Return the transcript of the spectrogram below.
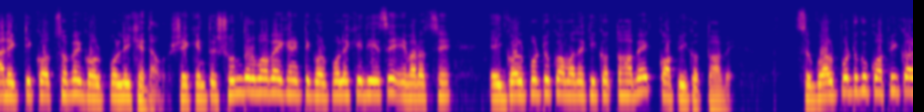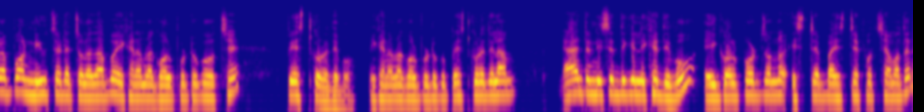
আর একটি কচ্ছপের গল্প লিখে দাও। সে কিন্তু সুন্দরভাবে এখানে একটি গল্প লিখে দিয়েছে। এবার হচ্ছে এই গল্পটুকু আমাদের কি করতে হবে? কপি করতে হবে। সো গল্পটুকু কপি করার পর নিউ চ্যাটে চলে যাব। এখানে আমরা গল্পটুকু হচ্ছে পেস্ট করে দেব। এখানে আমরা গল্পটুকু পেস্ট করে দিলাম। অ্যান্ড নিচের দিকে লিখে দেব, এই গল্পর জন্য স্টেপ বাই স্টেপ হচ্ছে আমাদের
